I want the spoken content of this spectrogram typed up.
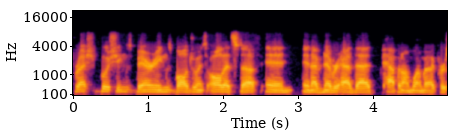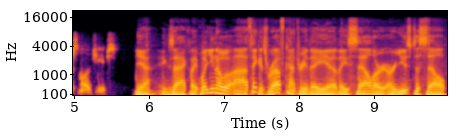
fresh bushings, bearings, ball joints, all that stuff. And and I've never had that happen on one of my personal Jeeps. Yeah, exactly. Well, you know, uh, I think it's Rough Country. They uh, they sell or, or used to sell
